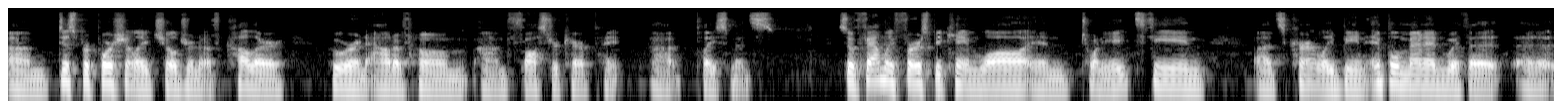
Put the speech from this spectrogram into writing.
um, disproportionately children of color who are in out-of-home um, foster care uh, placements. So Family First became law in 2018. Uh, it's currently being implemented with a, a,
